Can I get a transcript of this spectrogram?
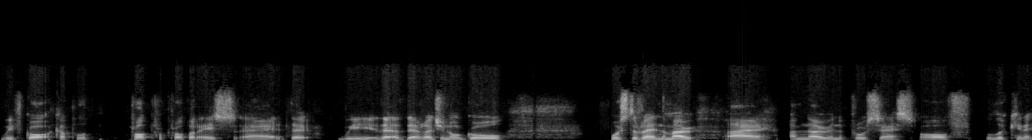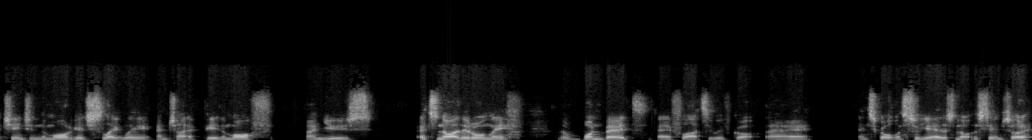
we've got a couple of pro- properties uh, that we that the original goal was to rent them out. I I'm now in the process of looking at changing the mortgage slightly and trying to pay them off and use. It's not their only the one bed uh, flats that we've got. Uh, in Scotland. So yeah, it's not the same sort of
